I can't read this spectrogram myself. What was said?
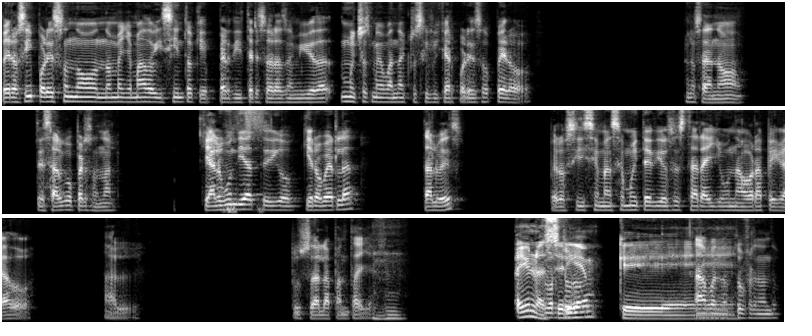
Pero sí, por eso no, no me ha llamado y siento que perdí tres horas de mi vida. Muchos me van a crucificar por eso, pero... O sea, no, es algo personal. Que algún día te digo, quiero verla, tal vez, pero sí se me hace muy tedioso estar ahí una hora pegado al pues a la pantalla. Hay una ¿Tú, serie Arturo? que. Ah, bueno, tú, Fernando.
